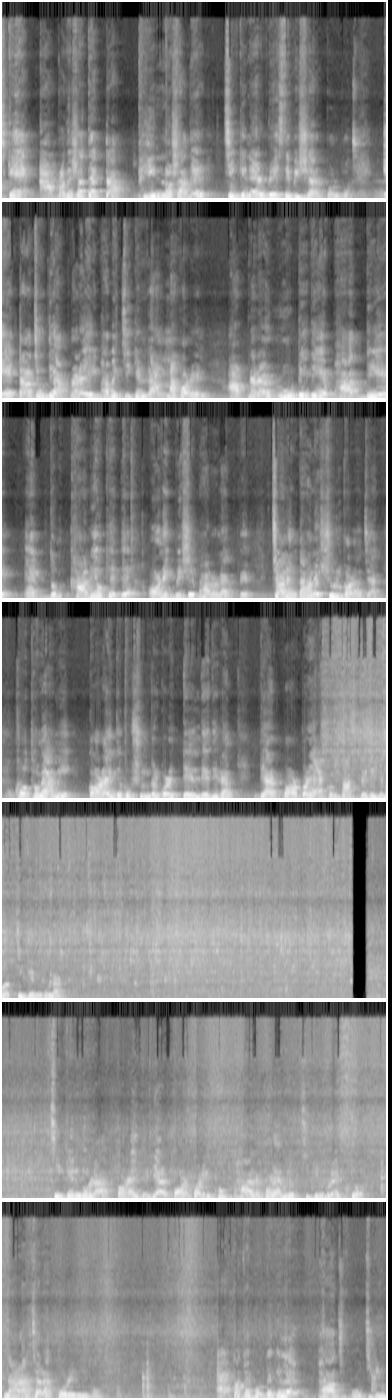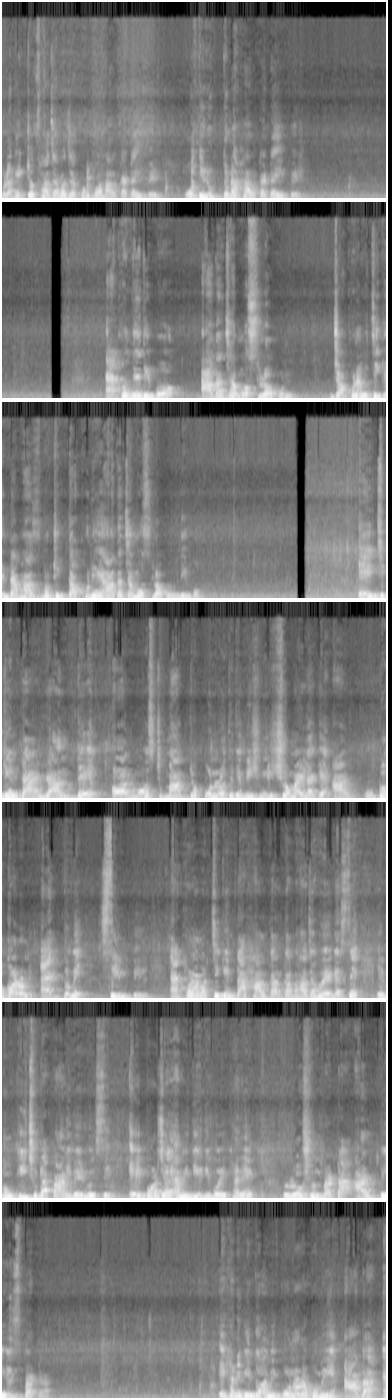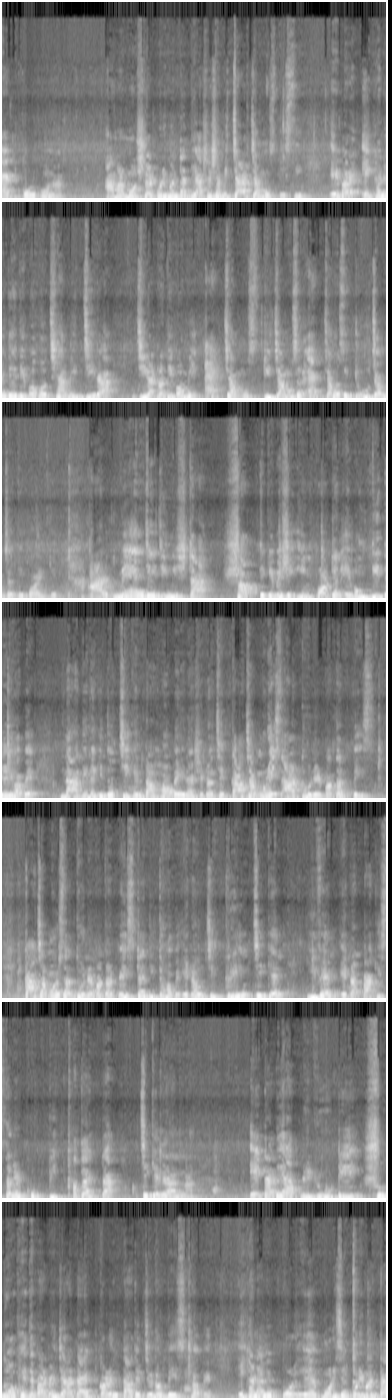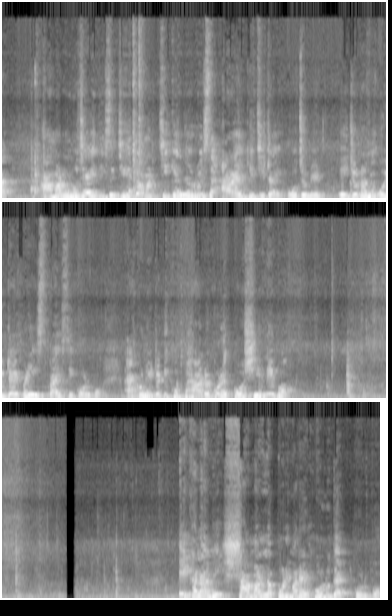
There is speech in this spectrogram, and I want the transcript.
আজকে আপনাদের সাথে একটা ভিন্ন স্বাদের চিকেনের রেসিপি শেয়ার করব। এটা যদি আপনারা এইভাবে চিকেন রান্না করেন, আপনারা রুটি দিয়ে, ভাত দিয়ে একদম খালিও খেতে অনেক বেশি ভালো লাগবে। চলেন তাহলে শুরু করা যাক। প্রথমে আমি কড়াইতে খুব সুন্দর করে তেল দিয়ে দিলাম, দেওয়ার পর পরে এখন ফার্স্টে দিয়ে দেবো চিকেনগুলা। চিকেনগুলা কড়াইতে দেওয়ার পর পরই খুব ভালো করে আমি চিকেনগুলো একটু নাড়াচাড়া করে নিব। এক কথায় বলতে গেলে ভাজবো। চিকেনগুলোকে একটু ভাজা ভাজা করব হালকা টাইপের। অতিরিক্ত না, হালকা টাইপের। এখন দিয়ে দিব আধা চামচ লবণ। যখন আমি চিকেনটা ভাজবো ঠিক তখনই আধা চামচ লবণ দিব। এই চিকেনটা রাঁধতে অলমোস্ট মাত্র পনেরো থেকে বিশ মিনিট সময় লাগে আর উপকরণ একদমই সিম্পল এখন আমার চিকেনটা হালকা হালকা ভাজা হয়ে গেছে এবং কিছুটা পানি বের হয়েছে। এই পর্যায়ে আমি দিয়ে দিব এখানে রসুন বাটা আর পেঁয়াজ বাটা। এখানে কিন্তু আমি কোনো রকমই আদা অ্যাড করব না। আমার মশলার পরিমাণটা দেওয়া শেষ আমি চার চামচ দিছি। এবার এখানে দিয়ে দিব হচ্ছে আমি জিরা। জিরাটা দিব আমি এক চামচ, টি চামচের এক চামচ একটু উঁচা উঁচা দিব আর কি। আর মেন যে জিনিসটা সব থেকে বেশি ইম্পর্টেন্ট এবং দিতেই হবে, না দিলে কিন্তু চিকেনটা হবেই না, সেটা হচ্ছে কাঁচামরিচ আর ধনের পাতার পেস্ট কাঁচামরিচ আর ধনের পাতার পেস্টটা দিতে হবে। এটা হচ্ছে গ্রিন চিকেন ইভেন এটা পাকিস্তানের খুব বিখ্যাত একটা চিকেন রান্না। এটা দিয়ে আপনি রুটি শুধুও খেতে পারবেন, যারা ডায়েট করেন তাদের জন্য বেস্ট হবে। এখানে আমি মরিচের পরিমাণটা আমার অনুযায়ী দিছি, যেহেতু আমার চিকেন রয়েছে আড়াই কেজিটাই ওজনের এই জন্য আমি ওই টাইপেরই স্পাইসি করব। এখন এটাকে খুব ভালো করে কষিয়ে নেব এখানে আমি সামান্য পরিমাণের হলুদ অ্যাড করব।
